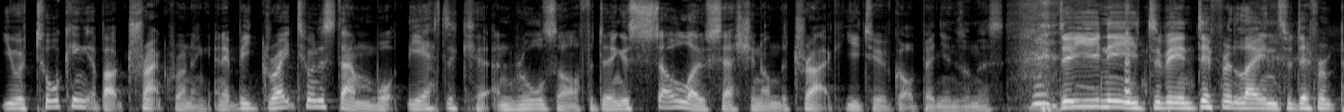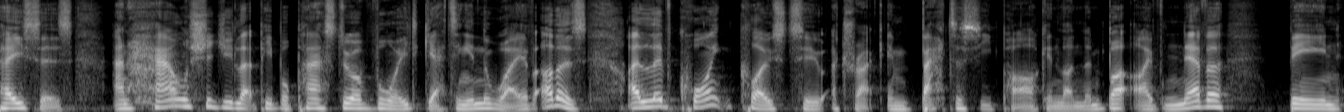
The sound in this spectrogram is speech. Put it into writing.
you were talking about track running, and it'd be great to understand what the etiquette and rules are for doing a solo session on the track. You two have got opinions on this. Do you need to be in different lanes for different paces? And how should you let people pass to avoid getting in the way of others? I live quite close to a track in Battersea Park in London, but I've never been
